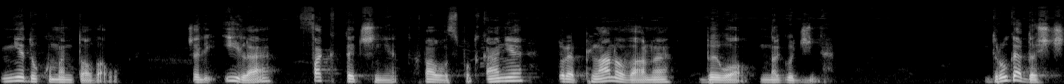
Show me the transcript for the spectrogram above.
nie dokumentował. Czyli ile faktycznie trwało spotkanie, które planowane było na godzinę. Druga dość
